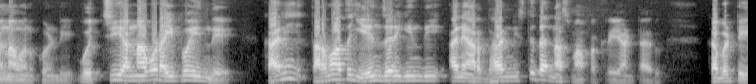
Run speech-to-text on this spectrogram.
అన్నాం అనుకోండి. వచ్చి అన్నా కూడా అయిపోయిందే. కానీ తర్వాత ఏం జరిగింది అనే అర్థాన్ని ఇస్తే దాన్ని అసమాపక్రియ అంటారు. కాబట్టి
